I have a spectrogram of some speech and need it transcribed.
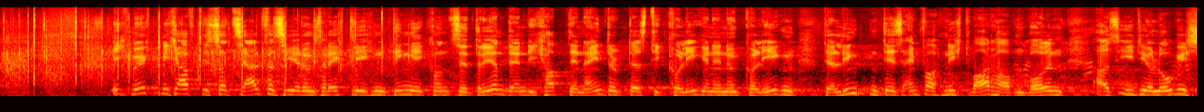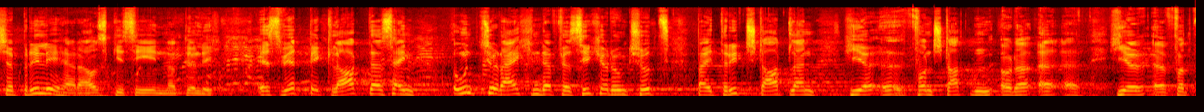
Ich möchte mich auf die sozialversicherungsrechtlichen Dinge konzentrieren, denn ich habe den Eindruck, dass die Kolleginnen und Kollegen der Linken das einfach nicht wahrhaben wollen, aus ideologischer Brille heraus gesehen natürlich. Es wird beklagt, dass ein unzureichender Versicherungsschutz bei Drittstaatlern hier äh, vonstatten oder äh, äh hier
